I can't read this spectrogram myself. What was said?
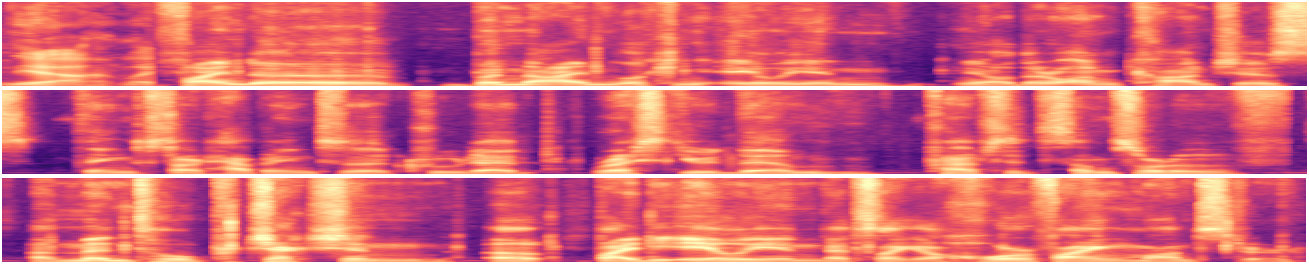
Yeah, like Find a benign looking alien. You know, they're unconscious. Things start happening to the crew that rescued them. Perhaps it's some sort of a mental projection uh, by the alien that's like a horrifying monster.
